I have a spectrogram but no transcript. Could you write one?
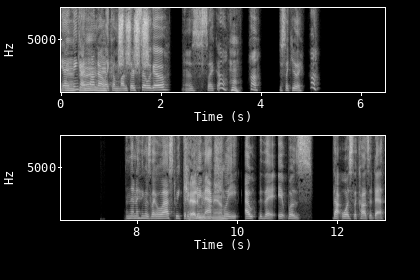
Yeah, I think I found out like a month or so ago. I was just like, oh, hmm. huh. Just like you're like, huh. And then I think it was like last week that it Ketamine, came man. actually out that it was that was the cause of death.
